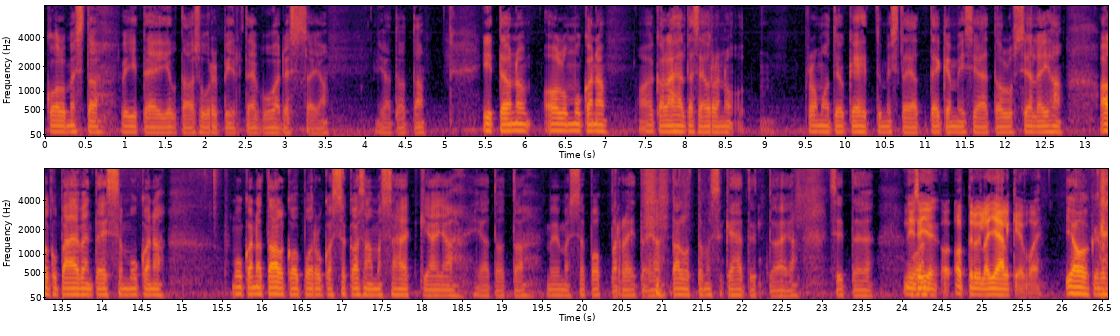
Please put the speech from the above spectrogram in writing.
kolmesta viiteen iltaa suurin piirtein vuodessa. Ja, ja tota, itse on ollut mukana aika läheltä seurannut promootion kehittymistä ja tekemisiä, että ollut siellä ihan alkupäiventeissä mukana, mukana talkooporukassa kasaamassa häkkiä ja, ja tota, myymässä poppareita ja taluttamassa kehätyttöä ja sitten... Niin se otteluilla jälkeen vai? Joo, kyllä.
